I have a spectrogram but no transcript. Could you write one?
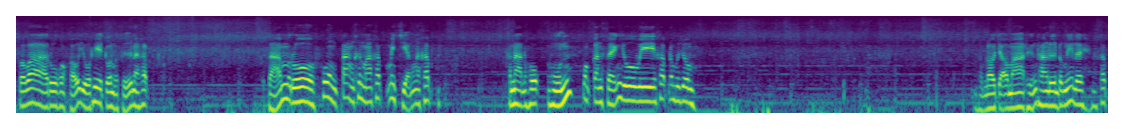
เพราะว่ารูของเขาอยู่ที่ตัวหนังสือนะครับ สามรูพุ่งตั้งขึ้นมาครับ ไม่เฉียงนะครับ ขนาดหกหุนป้องกันแสง UV ครับท่านผู้ชมครับเราจะเอามาถึงทางเดินตรงนี้เลยนะครับ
